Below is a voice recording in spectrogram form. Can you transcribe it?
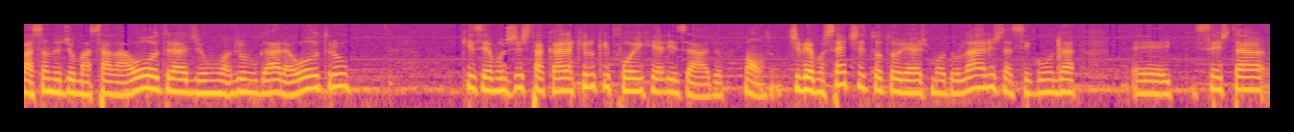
passando de uma sala a outra, de um, de um lugar a outro, quisemos destacar aquilo que foi realizado. Bom, tivemos sete tutoriais modulares na segunda é, sexta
